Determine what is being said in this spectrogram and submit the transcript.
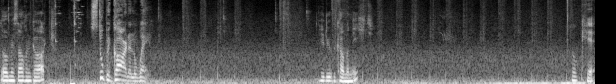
Da oben ist auch ein Guard. Stupid guard in the way. Hier drüber kann man nicht. Okay.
